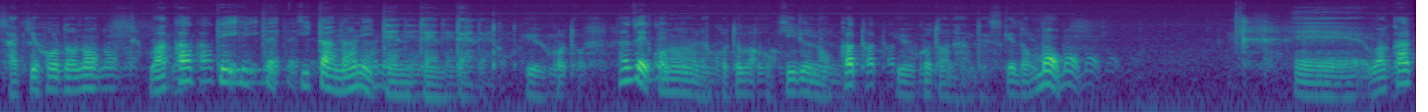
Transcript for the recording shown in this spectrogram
先ほどの分かっていたのに点々点ということ。なぜこのようなことが起きるのかということなんですけども、えー、分か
